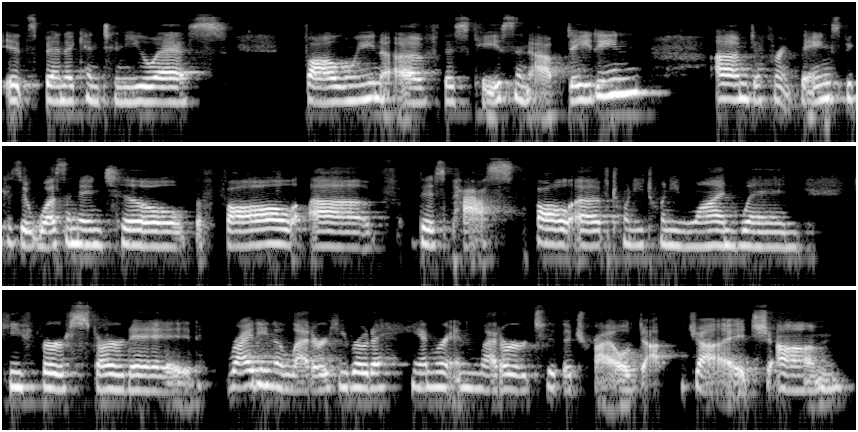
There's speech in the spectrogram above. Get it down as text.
it's been a continuous following of this case and updating um, different things because it wasn't until the fall of this past fall of 2021 when he first started writing a letter. He wrote a handwritten letter to the trial judge. Um,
